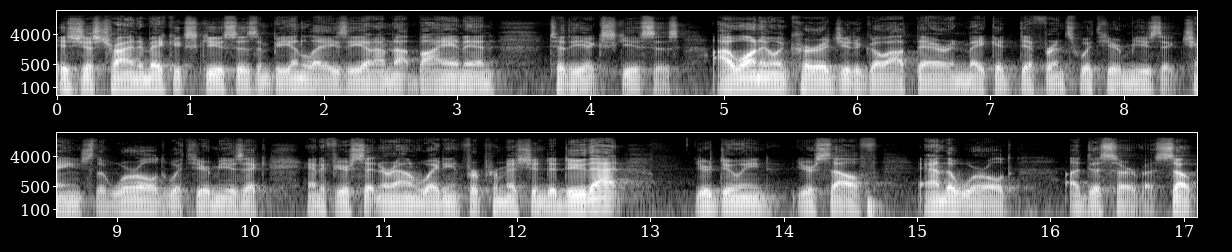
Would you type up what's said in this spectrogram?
is just trying to make excuses and being lazy, and I'm not buying in to the excuses. I want to encourage you to go out there and make a difference with your music, change the world with your music. And if you're sitting around waiting for permission to do that, you're doing yourself and the world a disservice. So,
